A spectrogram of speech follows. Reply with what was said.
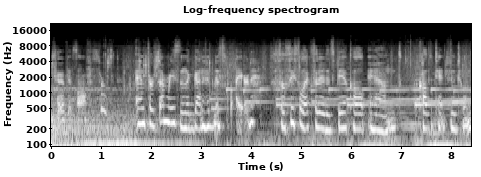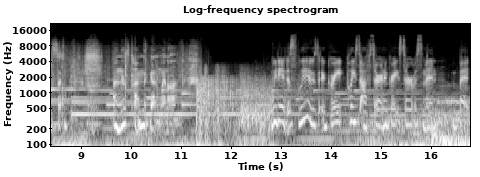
two of his officers, and for some reason the gun had misfired. So Cecil exited his vehicle and called attention to himself. And this time the gun went off. We didn't just lose a great police officer and a great serviceman, but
